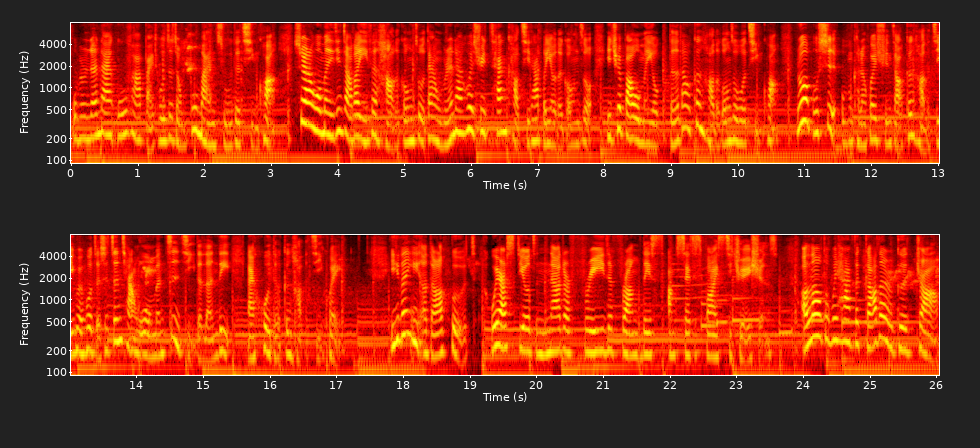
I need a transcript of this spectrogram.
我们仍然无法摆脱这种不满足的情况。虽然我们已经找到一份好的工作，但我们仍然会去参考其他朋友的工作，以确保我们有得到更好的工作或情况。如果不是，我们可能会寻找更好的机会，或者是增强我们自己的能力来获得更好的机会。Even in adulthood, we are still not freed from these unsatisfied situations. Although we have got a good job,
